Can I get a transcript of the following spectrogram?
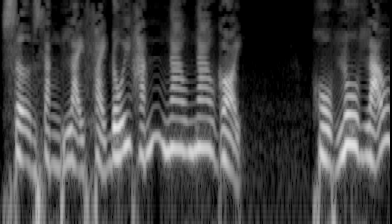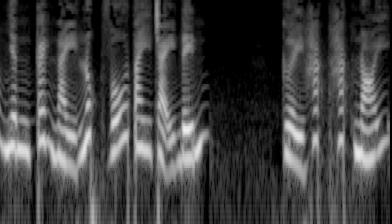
sợ rằng lại phải đối hắn ngao ngao gọi, hồ lô lão nhân cái này lúc vỗ tay chạy đến, cười hắc hắc nói,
